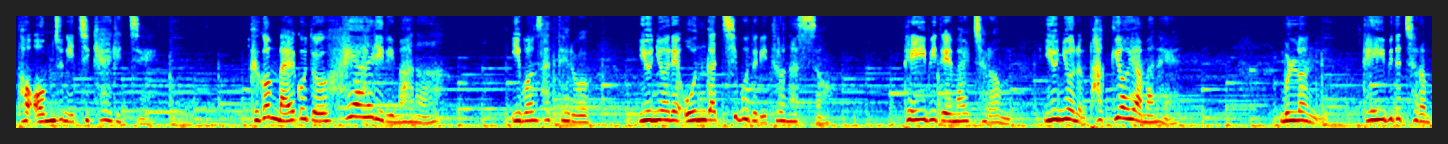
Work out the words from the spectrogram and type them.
더 엄중히 지켜야겠지. 그것 말고도 해야 할 일이 많아. 이번 사태로 유니온의 온갖 치부들이 드러났어. 데이비드의 말처럼 유니온은 바뀌어야만 해. 물론 데이비드처럼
